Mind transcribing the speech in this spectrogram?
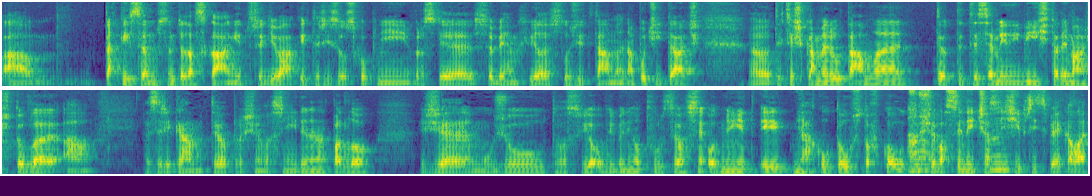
a taky se musím teda sklánit před diváky, kteří jsou schopní prostě se během chvíle složit tamhle na počítač, eh, ty chceš kameru tamhle, ty, ty, ty se mi líbíš, tady máš tohle a já si říkám, tyjo, proč mi vlastně nikdy nenapadlo, že můžu toho svého oblíbeného tvůrce vlastně odměnit i nějakou tou stovkou, což ano. je vlastně nejčastější mm. příspěvek, ale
